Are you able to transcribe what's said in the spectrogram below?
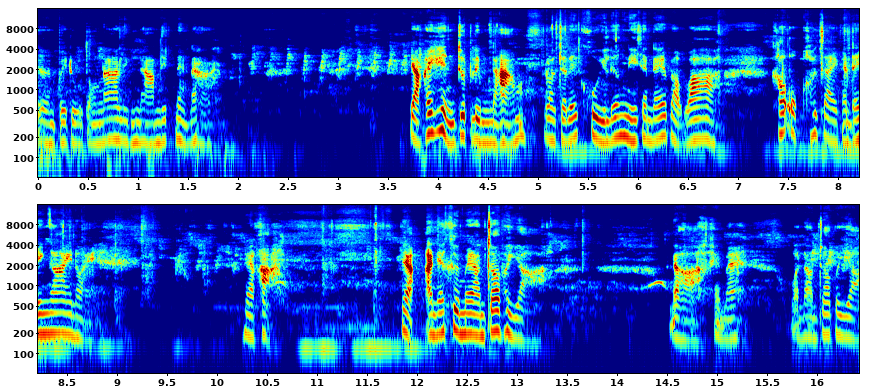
เดินไปดูตรงหน้าริมน้ำนิดนึงนะคะ อยากให้เห็นจุดริมน้ำเราจะได้คุยเรื่องนี้กันได้แบบว่า เข้าอกเข้าใจกันได้ง่ายหน่อย เนี่ยค่ะ เนี่ยอันนี้คือแม่น้ำเจ้าพระยานะคะเห็นไหมวัดน้ำเจ้าพระยา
